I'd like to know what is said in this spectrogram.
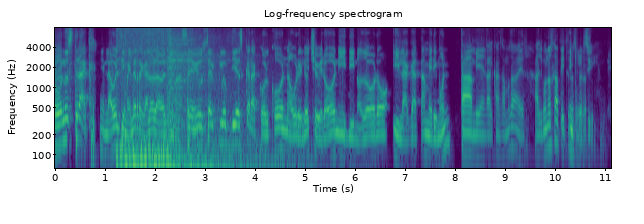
bonus track, en la última, y le regalo la última. ¿Se vio usted el Club 10 Caracol con Aurelio Cheveroni, Dinodoro y la gata Merimón? También la alcanzamos a ver. Algunos capítulos, pero Imposible. sí.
